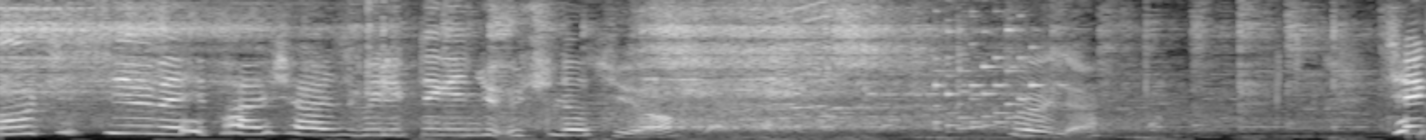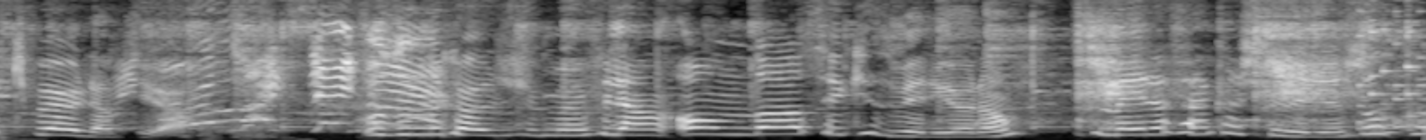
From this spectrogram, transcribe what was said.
ultisi ve hiper şarj birlikte gelince üçlü atıyor. Böyle. Tek böyle atıyor. Uzunluk ölçümü falan onda 8 veriyorum. Meyra sen kaç veriyorsun? 9.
